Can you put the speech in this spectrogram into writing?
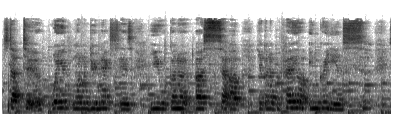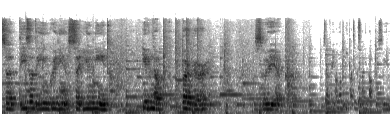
Step two, what you want to do next is you're gonna uh, set up, you're gonna prepare your ingredients. So these are the ingredients that you need, even a burger. So yep. Step three, I'm going to be cutting this onion up. So you.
